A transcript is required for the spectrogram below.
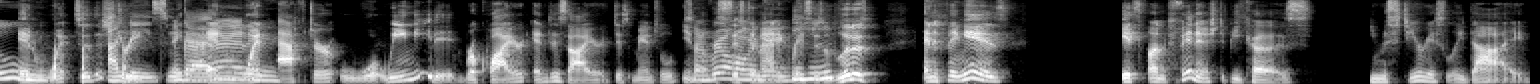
Ooh. and went to the streets And got and went after what we needed, required and desired, dismantled, you know, the real Hunger systematic Games. racism. Little, and the thing is, it's unfinished because he mysteriously died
